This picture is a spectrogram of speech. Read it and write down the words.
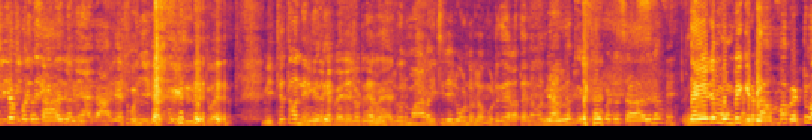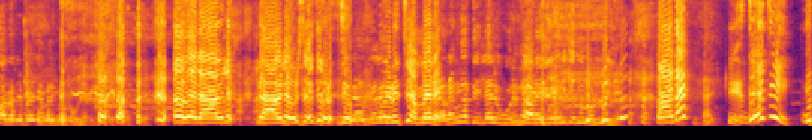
ഇഷ്ടപ്പെട്ട സാധനം ഞാൻ രാവിലെ മിറ്റത്ത് വന്നിരിക്കുന്ന പെരയിലോട്ട് കയറാം അതിൽ ഒരു മാടം ഉണ്ടല്ലോ. അങ്ങോട്ട് കയറാത്ത. ഞങ്ങൾക്ക് ഇഷ്ടപ്പെട്ട സാധനം ഞങ്ങൾക്ക് മുമ്പിൽ കിട്ടി. അമ്മ വെട്ടു വെട്ടുവാന്നറിഞ്ഞപ്പോഴേ ഞങ്ങൾ ഇങ്ങോട്ട് ഓടി. അതെ രാവിലെ രാവിലെ ഉഷേച്ച് വിളിച്ചു. വിളിച്ചു അമ്മേനെ. ഇറങ്ങത്തില്ലാലും ഉരുണ്ടാണ് ഇവിടെ എനിക്കൊന്നും കൊണ്ടില്ലേ ആടെ ചേച്ചി നീ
